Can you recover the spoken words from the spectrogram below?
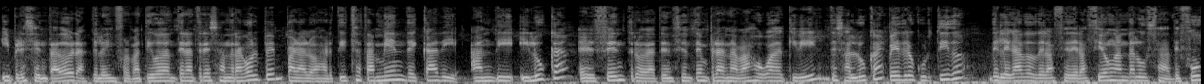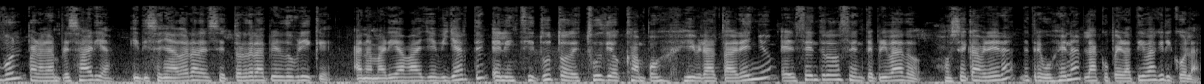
y presentadora de los informativos de Antena 3, Sandra Golpe, para los artistas también de Cádiz, Andy y Luca, el Centro de Atención Temprana Bajo Guadalquivir de San Lucas, Pedro Curtido, delegado de la Federación Andaluza de Fútbol, para la empresaria y diseñadora del sector de la piel de Ubrique, Ana María Valle Villarte, el Instituto de Estudios Campos Gibraltareño, el Centro Docente Privado José Cabrera de Trebujena, la Cooperativa Agrícola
